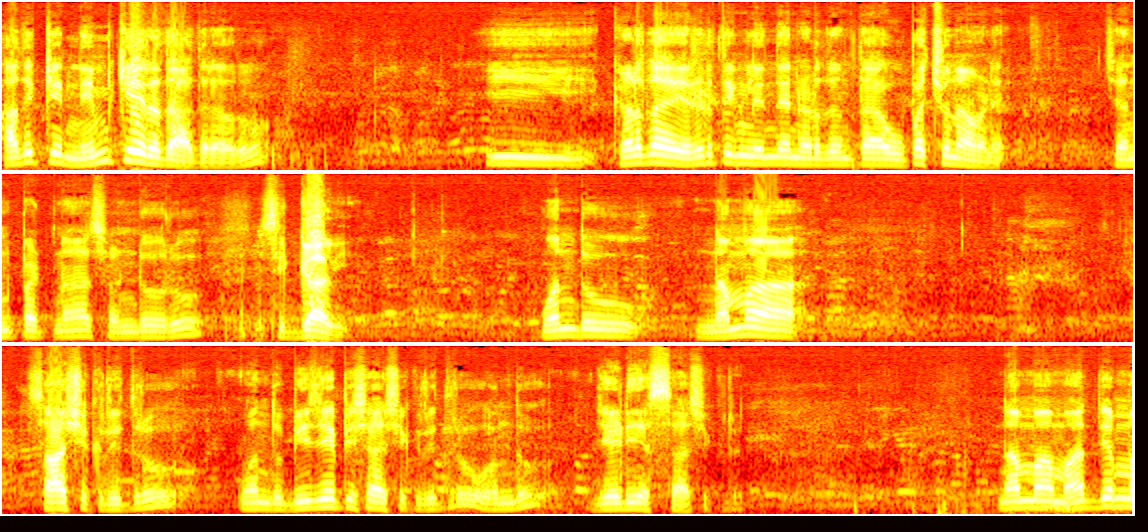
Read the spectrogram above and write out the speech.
ಅದಕ್ಕೆ ನಂಬಿಕೆ ಇರೋದಾದ್ರೆ ಅವರು ಈ ಕಳೆದ ಎರಡು ತಿಂಗಳಿಂದ ನಡೆದಂಥ ಉಪಚುನಾವಣೆ, ಚನ್ನಪಟ್ಟಣ, ಸಂಡೂರು, ಸಿಗ್ಗಾವಿ, ಒಂದು ನಮ್ಮ ಶಾಸಕರಿದ್ದರು ಒಂದು ಬಿ ಜೆ ಪಿ ಶಾಸಕರಿದ್ದರು ಒಂದು ಜೆ ಡಿ ಎಸ್ ಶಾಸಕರು. ನಮ್ಮ ಮಾಧ್ಯಮ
